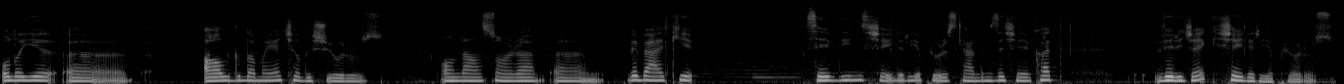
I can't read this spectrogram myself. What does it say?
Olayı e, algılamaya çalışıyoruz. Ondan sonra e, ve belki sevdiğimiz şeyleri yapıyoruz. Kendimize şefkat verecek şeyleri yapıyoruz.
